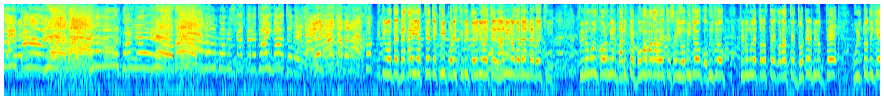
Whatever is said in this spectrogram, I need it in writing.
তাহের খান জিন্দাবাদ তৃণমূল কংগ্রেস জিন্দাবাদ তৃণমূল কংগ্রেস কাটকানা ইতিমধ্যে দেখাই যাচ্ছে যে কি পরিস্থিতি তৈরি হয়েছে। রানীনগরে আমরা রয়েছি। তৃণমূল কর্মীর বাড়িতে বোমা মারা হয়েছে সেই অভিযোগ। অভিযোগ তৃণমূলের তরফ থেকে করা হচ্ছে। জোটের বিরুদ্ধে উল্টো দিকে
